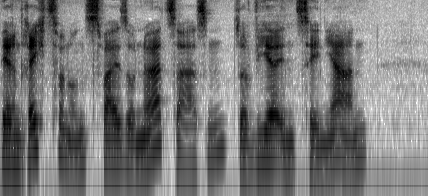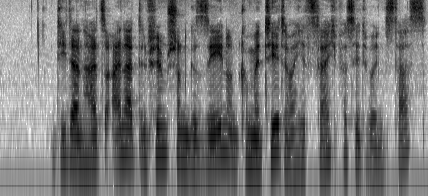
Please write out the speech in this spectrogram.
während rechts von uns zwei so Nerds saßen, so wir in zehn Jahren, die dann halt so, einer hat den Film schon gesehen und kommentierte mal, jetzt gleich passiert übrigens das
